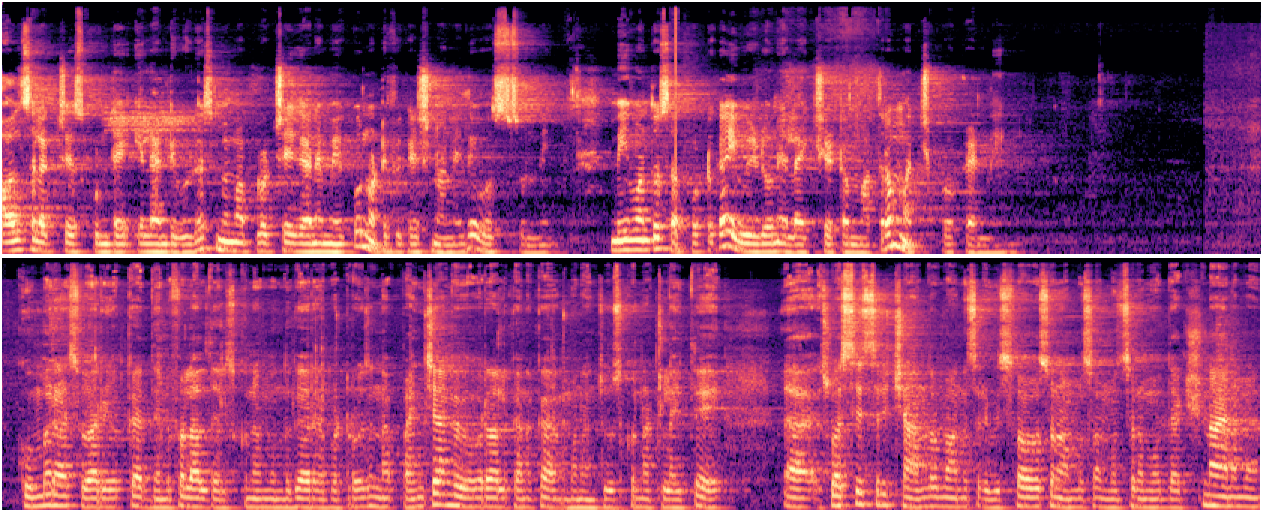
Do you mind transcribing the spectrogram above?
ఆల్ సెలెక్ట్ చేసుకుంటే ఇలాంటి వీడియోస్ మేము అప్లోడ్ చేయగానే మీకు నోటిఫికేషన్ అనేది వస్తుంది. మీ వంతు సపోర్ట్గా ఈ వీడియోని లైక్ చేయటం మాత్రం మర్చిపోకండి. కుంభరాశి వారి యొక్క దినఫలాలు తెలుసుకునే ముందుగా రేపటి రోజున పంచాంగ వివరాలు కనుక మనం చూసుకున్నట్లయితే స్వస్తి శ్రీ చాంద్రమాన శ్రీ విశ్వావసు సంవత్సరము దక్షిణాయనము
